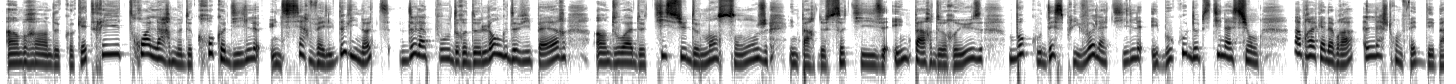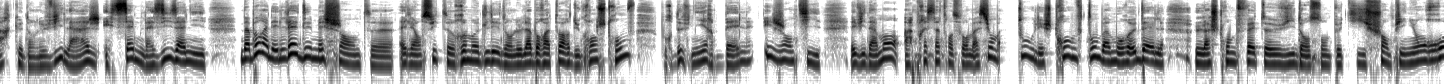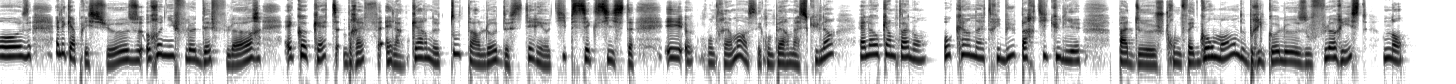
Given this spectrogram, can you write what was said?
un brin de coquetterie, trois larmes de crocodile, une cervelle de linotte, de la poudre de langue de vipère, un doigt de tissu de mensonge, une part de sottise et une part de ruse, beaucoup d'esprit volatile et beaucoup d'obstination. Abracadabra, la Schtroumpfette débarque dans le village et sème la zizanie. D'abord, elle est laide et méchante. Elle est ensuite remodelée dans le laboratoire du grand Schtroumpf pour devenir belle et gentille. Évidemment, après sa transformation, bah, tous les Schtroumpfs tombent amoureux d'elle. La Schtroumpfette vit dans son petit champignon rose, elle est capricieuse, renifle des fleurs, est coquette, bref, elle incarne tout un lot de stéréotypes sexistes. Et euh, contrairement à ses compères masculins, elle a aucun talent aucun attribut particulier. Pas de schtroumpfette gourmande, bricoleuse ou fleuriste, non,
